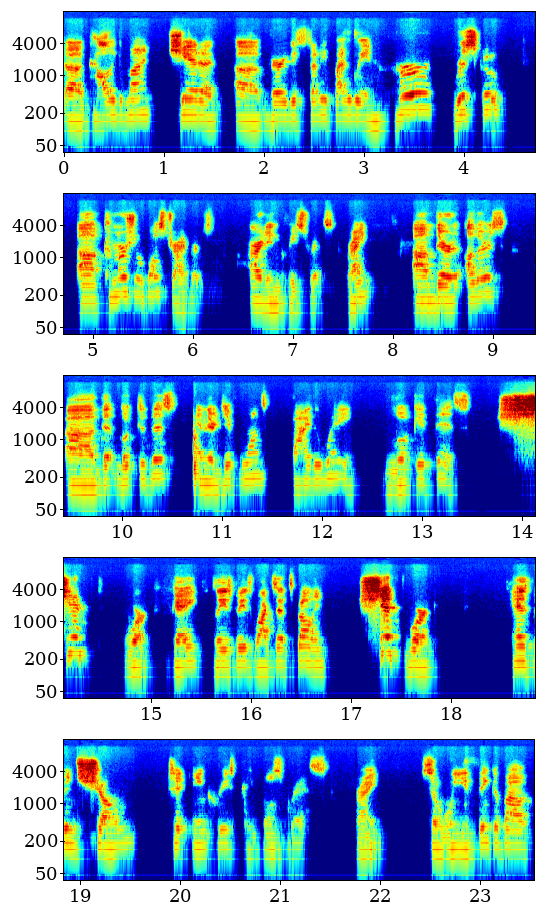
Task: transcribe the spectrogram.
a colleague of mine, she had a, a, very good study. By the way, in her risk group, uh, commercial bus drivers are at increased risk, right? Um, there are others uh, that looked at this, and they're different ones. By the way, look at this shift work. Okay, please, please watch that spelling. Shift work has been shown to increase people's risk, right? So when you think about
